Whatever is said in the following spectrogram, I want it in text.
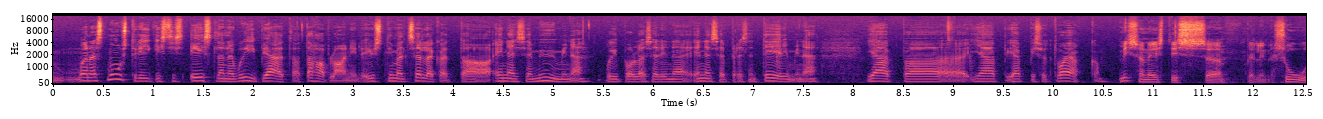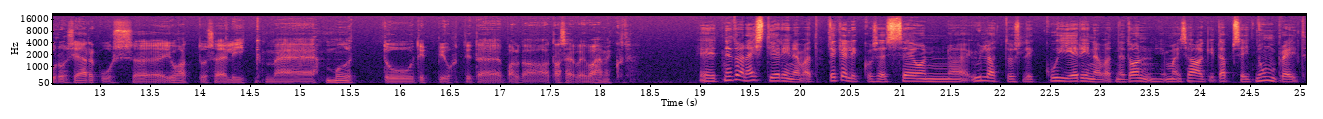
mõnest muust riigist, siis eestlane võib jääda tahaplaanile just nimelt sellega, et ta enesemüümine, võib-olla selline enese presenteerimine jääb, äh, jääb, jääb pisut vajaka. mis on Eestis äh, selline suurusjärgus juhatuse liikme mõõtu tippjuhtide palgatase või vahemikud? Et need on hästi erinevad, tegelikkuses see on üllatuslik, kui erinevad need on ja ma ei saagi täpseid numbreid,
